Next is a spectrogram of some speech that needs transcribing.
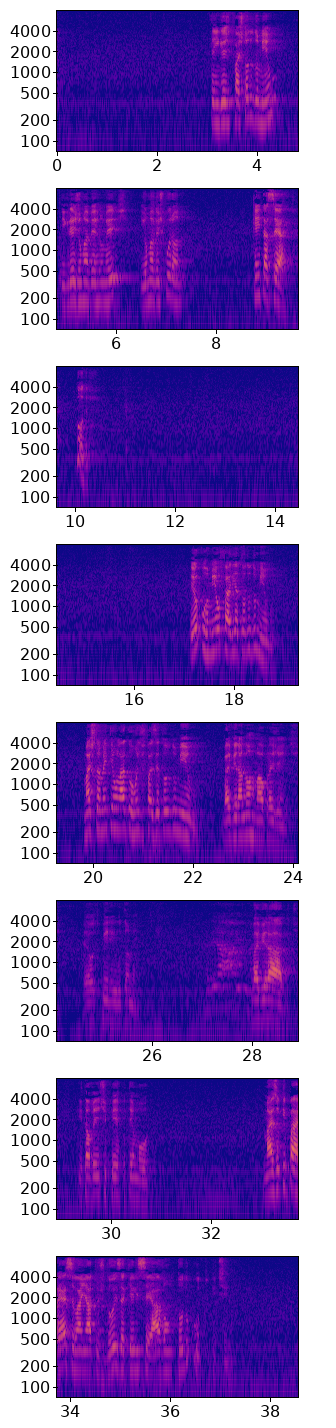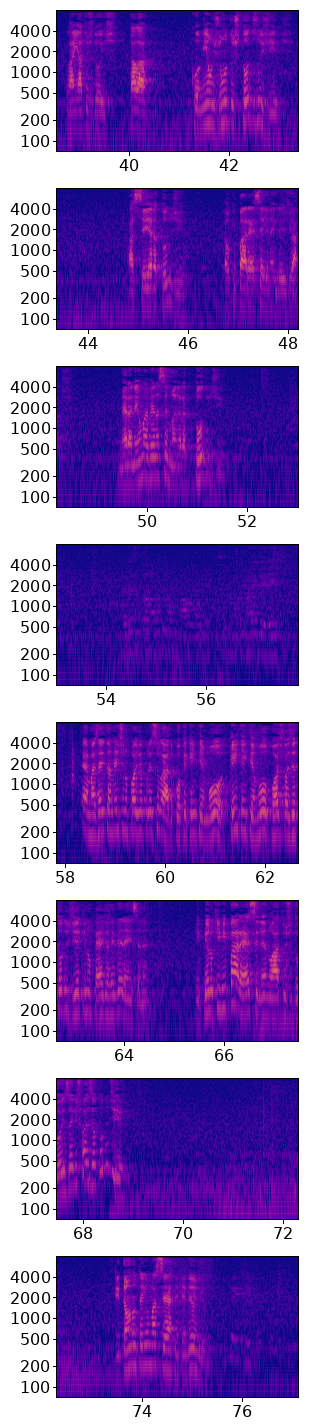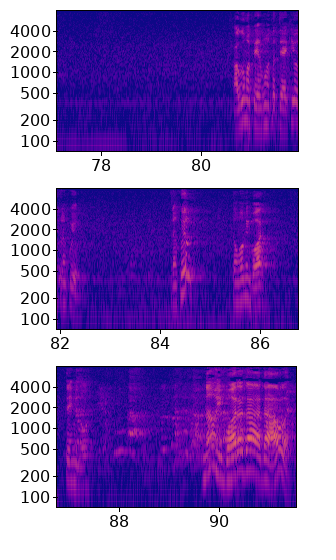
Tem igreja que faz todo domingo, igreja uma vez no mês e uma vez por ano. Quem está certo? Todas. Eu, por mim, eu faria todo domingo. Mas também tem um lado ruim de fazer todo domingo. Vai virar normal pra gente. É outro perigo também. Vai virar hábito, né? Vai virar hábito. E talvez a gente perca o temor. Mas o que parece lá em Atos 2 é que eles ceavam todo o culto que tinha. Lá em Atos 2, tá lá. Comiam juntos todos os dias. A ceia era todo dia. É o que parece ali na igreja de Atos. Não era nem uma vez na semana, era todo dia. É, mas aí também a gente não pode ver por esse lado, porque quem temor, quem tem temor pode fazer todo dia que não perde a reverência, né? E pelo que me parece, lendo Atos 2, eles faziam todo dia. Então não tem uma certa, entendeu, Emílio? Alguma pergunta até aqui ou tranquilo? Tranquilo? Então vamos embora. Terminou. Não, embora da, da aula.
